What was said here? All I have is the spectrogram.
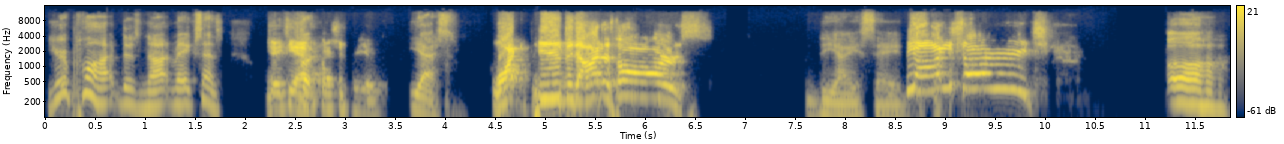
Your plot does not make sense. JT, I have a question for you. Yes, What killed the dinosaurs? the Ice Age. The Ice Age! Oh,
